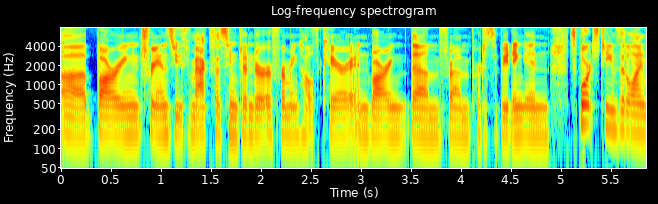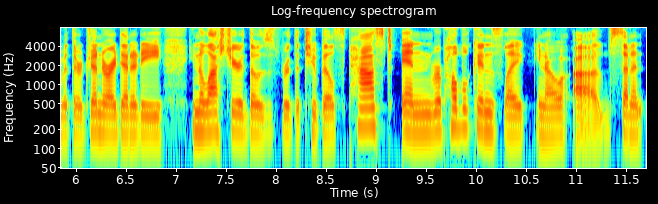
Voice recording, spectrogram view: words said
uh, barring trans youth from accessing gender affirming health care and barring them from participating in sports teams that align with their gender identity, you know, last year those were the two bills passed, and Republicans like you know uh, Senate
